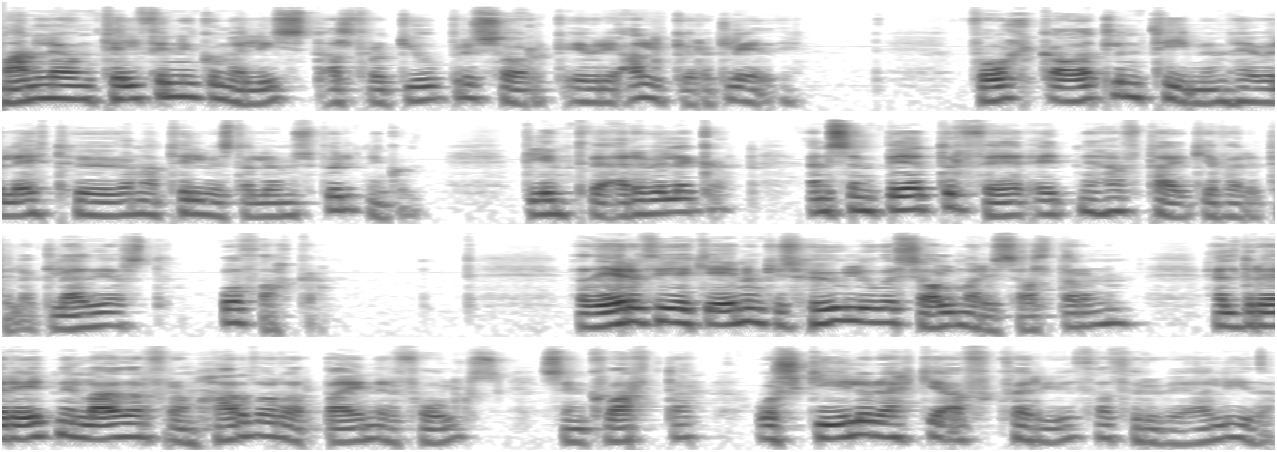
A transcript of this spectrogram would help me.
Mannlegum tilfinningum er líst allt frá djúbri sorg yfir í algjöra gleði. Fólk á öllum tímum hefur leitt hugan að tilvistalöfum spurningum, glimt við erfileika, en sem betur fer einni haft tækifæri til að gleðjast og þakka. Það eru því ekki einungis hugljúfur sálmar í saltaranum, heldur er einni lagðar fram harðorðar bænir fólks sem kvartar og skilur ekki af hverju það þurfi að líða.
